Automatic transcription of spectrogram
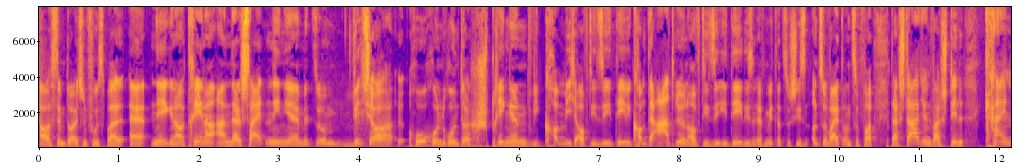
aus dem deutschen Fußball. Äh, nee, genau. Trainer an der Seitenlinie mit so einem Wischer hoch und runter springend. Wie komme ich auf diese Idee? Wie kommt der Adrian auf diese Idee, diesen Elfmeter zu schießen und so weiter und so fort. Das Stadion war still. Kein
